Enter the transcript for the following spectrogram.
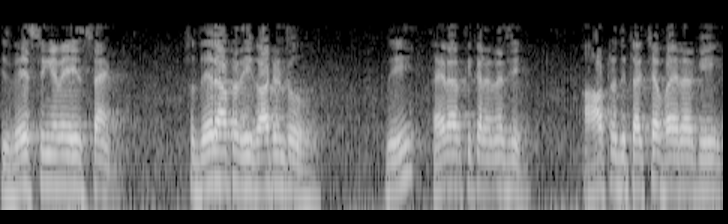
He's wasting away his time. So thereafter he got into the hierarchical energy. After the touch of hierarchy,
